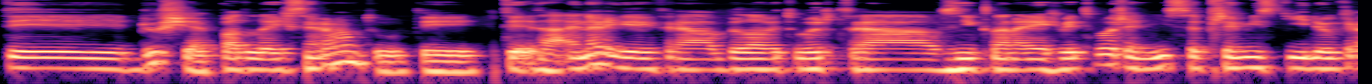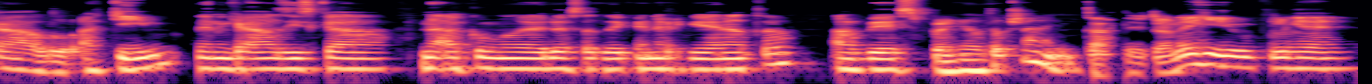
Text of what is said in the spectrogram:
ty duše padlých servantů, ty, ty, ta energie, která byla vytvoř, která vznikla na jejich vytvoření, se přemístí do králu a tím ten král získá, naakumuluje dostatek energie na to, aby splnil to přání. Takže to není úplně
